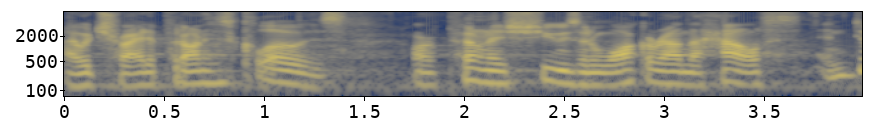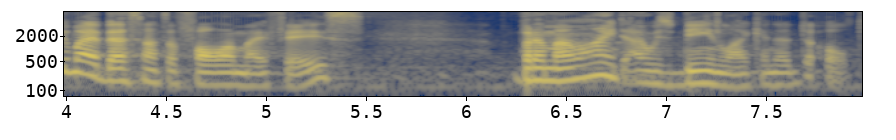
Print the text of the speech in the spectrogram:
I would try to put on his clothes or put on his shoes and walk around the house and do my best not to fall on my face. But in my mind, I was being like an adult.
